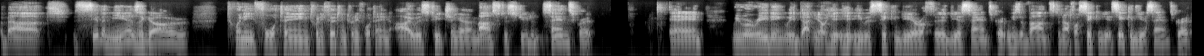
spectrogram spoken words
about seven years ago, 2014, 2013, 2014, I was teaching a master's student Sanskrit. And we were reading, we'd done, you know, he, he was second year or third year Sanskrit. He's advanced enough or second year, second year Sanskrit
